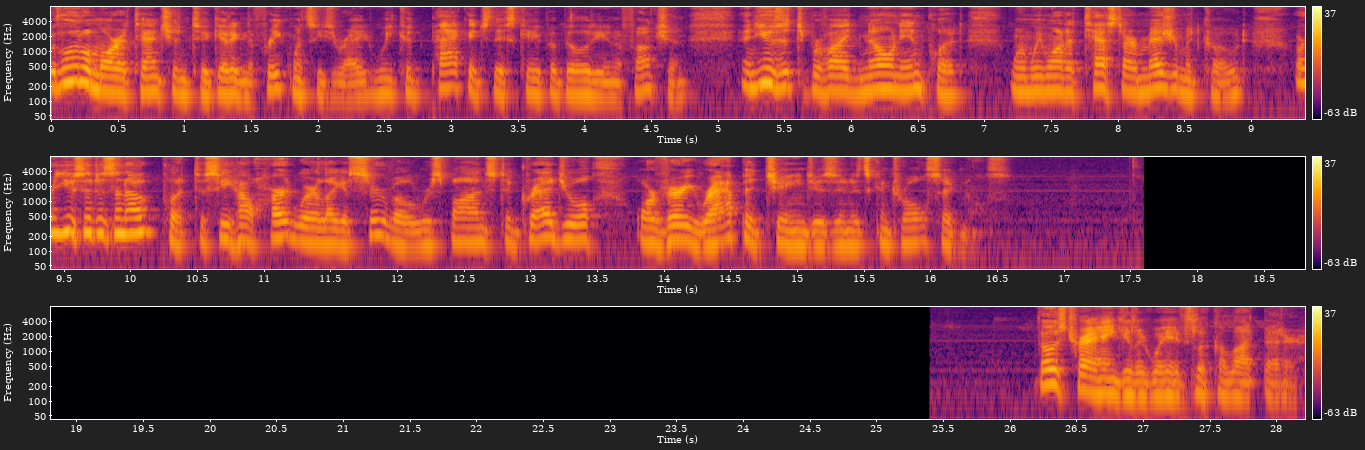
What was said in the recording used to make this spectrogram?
With a little more attention to getting the frequencies right, we could package this capability in a function and use it to provide known input when we want to test our measurement code, or use it as an output to see how hardware like a servo responds to gradual or very rapid changes in its control signals. Those triangular waves look a lot better.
